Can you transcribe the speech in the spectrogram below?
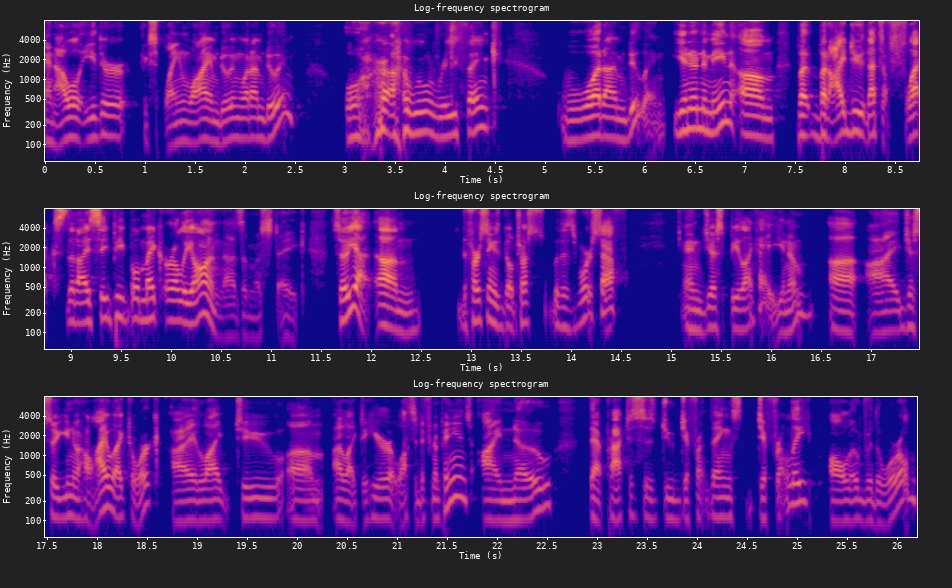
And i will either explain why i'm doing what i'm doing or i will rethink what I'm doing. You know what I mean? Um, but but I do that's a flex that I see people make early on as a mistake. So yeah, um, the first thing is build trust with the support staff and just be like, hey, you know, uh, I just so you know how I like to work. I like to um, I like to hear lots of different opinions. I know that practices do different things differently all over the world.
